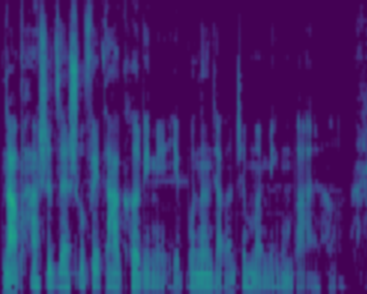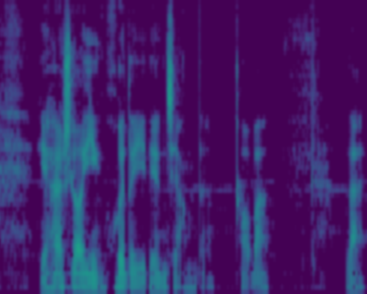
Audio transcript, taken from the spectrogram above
哪怕是在收费大课里面，也不能讲的这么明白哈。也还是要隐晦的一点讲的，好吧？来，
